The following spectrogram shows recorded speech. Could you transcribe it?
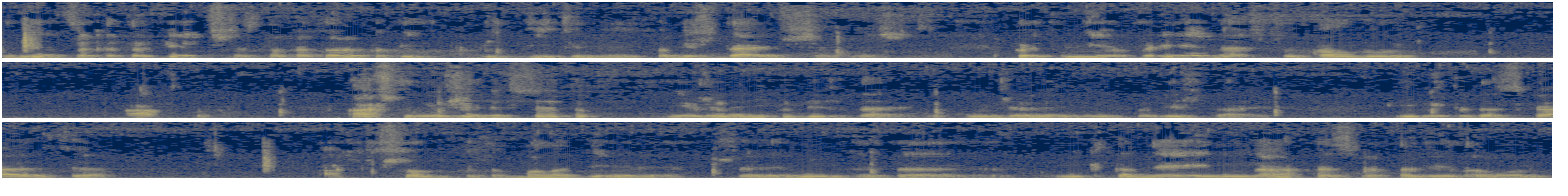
Нецах – это вечность, но которая победительная, побеждающая вечность. Поэтому не время, что волнует автора, а что неужели все это, неужели они побеждают, неужели они не побеждают. И вы тогда скажете, а что он это маловерие, что это Никтане и Нахас он,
